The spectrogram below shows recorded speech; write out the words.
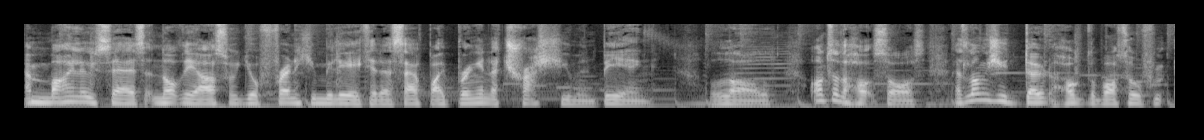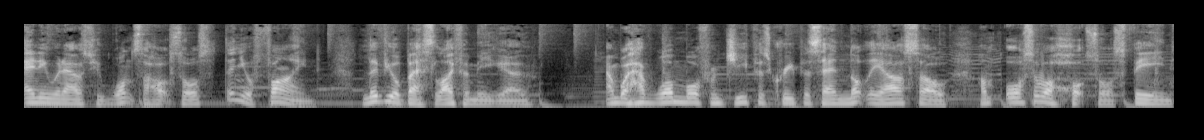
And Milo says, not the arsehole, your friend humiliated herself by bringing a trash human being. Lol. Onto the hot sauce. As long as you don't hog the bottle from anyone else who wants the hot sauce, then you're fine. Live your best life, amigo. And we'll have one more from Jeepers Creepers saying, Not the arsehole, I'm also a hot sauce fiend.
